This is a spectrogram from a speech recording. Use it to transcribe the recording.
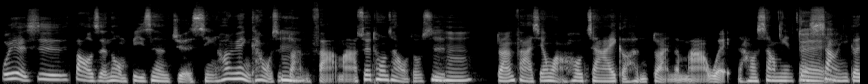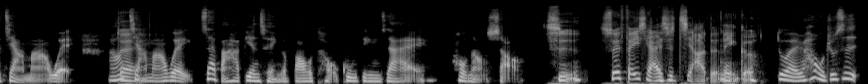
我也是抱着那种必胜的决心，然后因为你看我是短发嘛，所以通常我都是短发先往后扎一个很短的马尾，然后上面再上一个假马尾，然后假马尾再把它变成一个包头，固定在后脑勺。是，所以飞起来是假的那个。对，然后我就是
